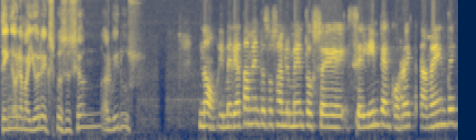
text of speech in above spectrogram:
tenga una mayor exposición al virus? No, inmediatamente esos alimentos se, se limpian correctamente,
